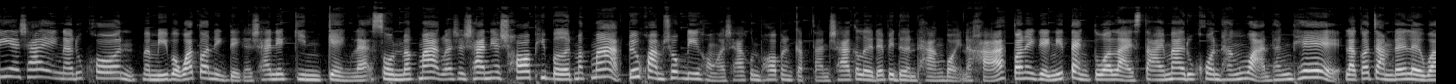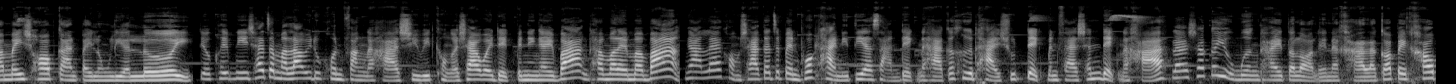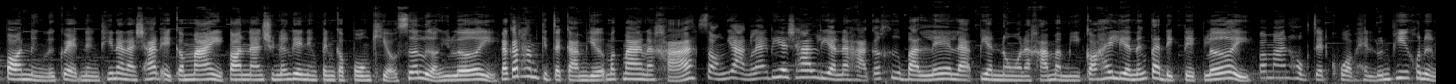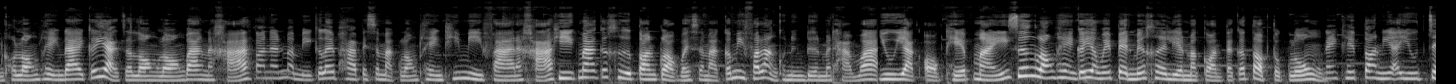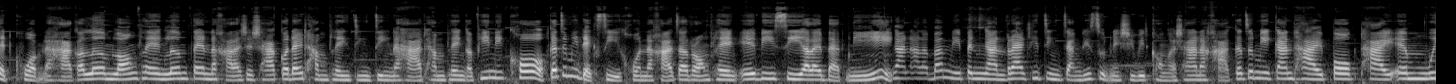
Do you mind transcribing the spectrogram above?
นี่อาชาเองนะทุกคนมามีบอกว่าตอนเด็กๆอาชาเนี่ยกินเก่งและซนมากๆ และชาชาเนี่ยชอบพี่เบิร์ดมากๆ ด้วยความโชคดีของอาชาคุณพ่อเป็นกัปตันชาก็เลยได้ไปเดินทางบ่อยนะคะ ตอนเด็กๆนี่แต่งตัวหลายสไตล์มากทุกคนทั้งหวานทั้งเท่ แล้วก็จำได้เลยว่าไม่ชอบการไปโรงเรียนเลย เดี๋ยวคลิปนี้ชาจะมาเล่าให้ทุกคนฟังนะคะ ชีวิตของอาชาวัยเด็กเป็นยังไงบ้างทำอะไรมาบ้าง งานแรกของชาก็จะเป็นพวกถ่ายนิตยสารเด็กนะคะ ก็คือถ่ายชุดเด็กเป็นแฟชั่นเด็กนะคะ และชาก็อยู่เมืองไทยตลอดเลยนะคะ แล้วก็ไปเข้าปหนึ่งหรือเกรดหนึ่งที่นานาชาติเอกมัย ตอนนั้นชุดนักเรียนยังเป็นกระโปรงเขียวเสื้อเหลืองอยู่เลย แล้วก็ทำกิจกรรมเยอะมากๆนะคะสองอย่างแรกที่อาชาเรียนนะคะ ก็คือบัลเล่ต์และเปียโนนะคะมามีก็ให้เรียนตั้งแต่เด็กๆเลย ประมาณ 6-7 ขวบเห็นรุ่นพี่คนอื่นเขาร้องเพลงได้ก็อยากจะลองร้องบ้างนะคะ ตอนนั้นมามีก็เลยพาไปสมัครร้องเพลงที่มีฟ้านะคะพีคมากก็คือตอนกรอกใบสมัครก็มีฝรั่งคนหนึงเดินมาถามว่ายูอยากออกเทปไหม ซึ่งร้องเพลงก็ยังไม่เป็นไม่เคยเรียนมาก่อน แต่ก็ตอบตกลง ในคลิปตอนนี้อายุ 7 ขวบนะคะ ก็เริ่มร้องเพลงเริ่มเต้นนะคะชาชาก็ได้ทำเพลงจริง ๆ นะคะทำเพลงกับพี่นิโคก็จะมีเด็ก 4 คนนะคะ จะร้องเพลง A B C อะไรแบบนี้ งานอัลบั้มนี้เป็นงานแรกที่จริงจังที่สุดในชีวิตของอาชานะคะ ก็จะมีการถ่ายโปกถ่าย MV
